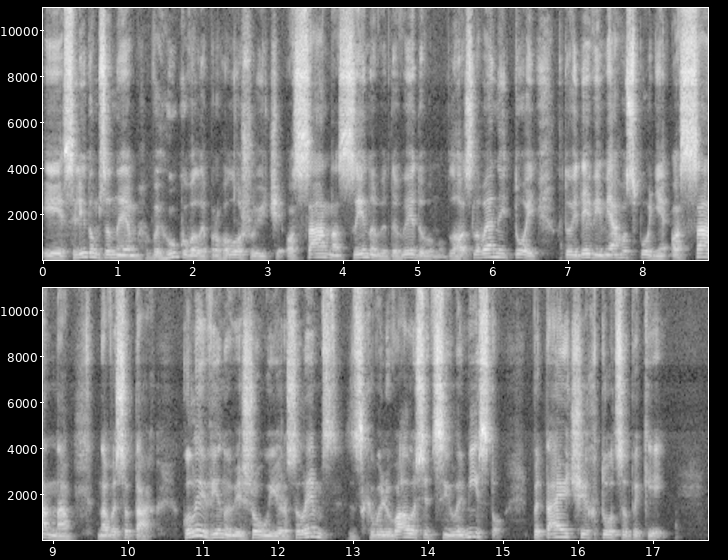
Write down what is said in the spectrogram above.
і слідом за ним вигукували, проголошуючи Осанна, синові Давидовому, благословений той, хто йде в ім'я Господнє, Осанна на висотах. Коли він увійшов у Єрусалим, схвилювалося ціле місто, питаючи, хто це такий.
